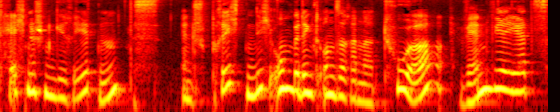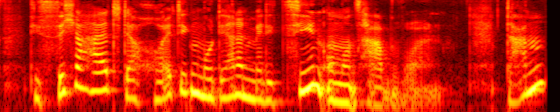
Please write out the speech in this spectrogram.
technischen Geräten. Das entspricht nicht unbedingt unserer Natur, wenn wir jetzt die Sicherheit der heutigen modernen Medizin um uns haben wollen. Dann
